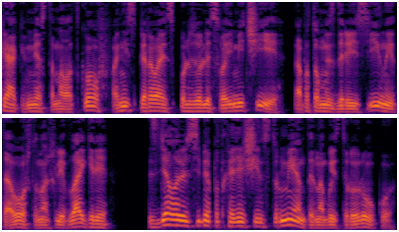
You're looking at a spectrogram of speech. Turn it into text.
как вместо молотков они сперва использовали свои мечи, а потом из древесины и того, что нашли в лагере, сделали себе подходящие инструменты на быструю руку.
